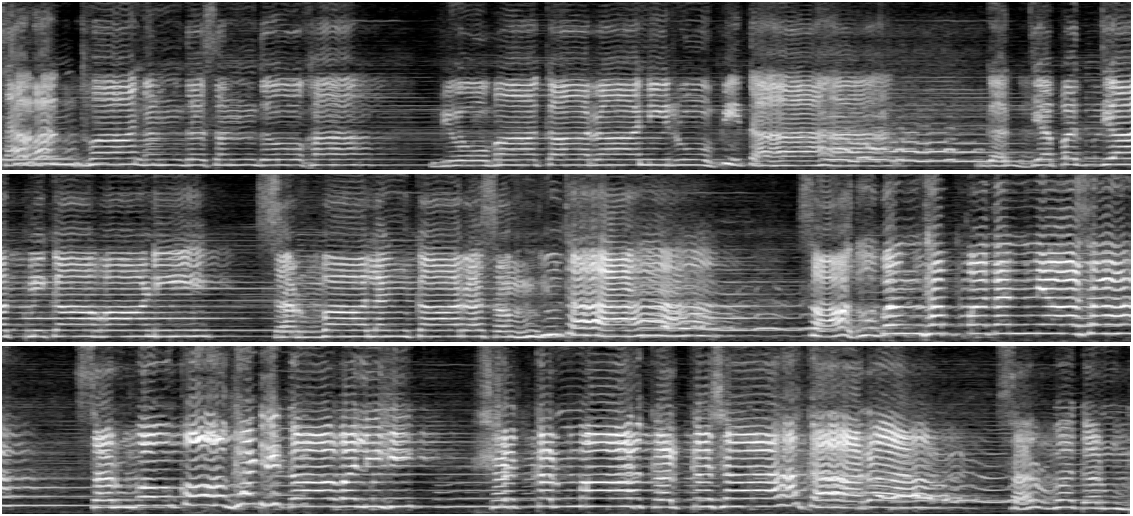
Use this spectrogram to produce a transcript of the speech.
सबन्ध्वानन्दसन्दोहा व्योमाकारा निरूपिता। गद्यपद्यात्मिका वाणी सर्वालङ्कारसंयुता। साधुबन्धपदन्यास षट्कर्मा कर्कशाकार सर्वकर्म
